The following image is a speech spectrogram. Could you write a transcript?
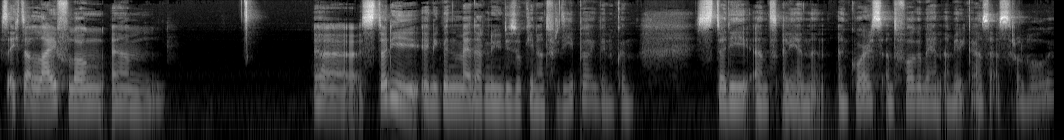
is echt een lifelong um, uh, study. En ik ben mij daar nu dus ook in aan het verdiepen. Ik ben ook een study aan een, een course aan het volgen bij een Amerikaanse astrologe.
